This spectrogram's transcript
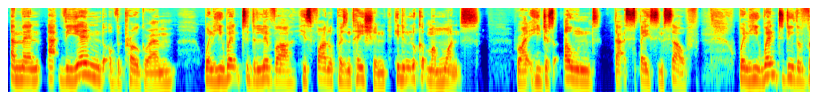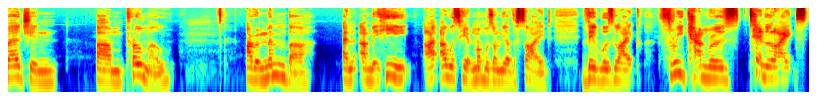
and then at the end of the program, when he went to deliver his final presentation, he didn't look at mum once. Right, he just owned that space himself. When he went to do the Virgin um, promo, I remember and I mean he I, I was here mum was on the other side. There was like three cameras, ten lights,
